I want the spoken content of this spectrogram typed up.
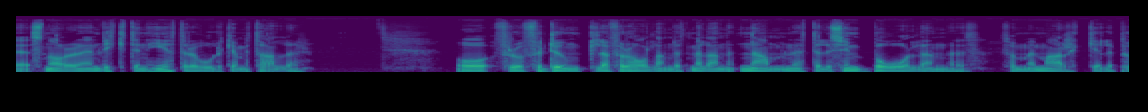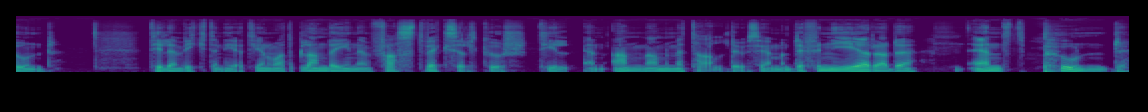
eh, snarare än viktenheter av olika metaller. Och för att fördunkla förhållandet mellan namnet eller symbolen, eh, som är mark eller pund, till en viktenhet genom att blanda in en fast växelkurs till en annan metall. Det vill säga man definierade en pund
